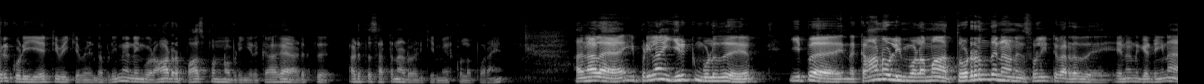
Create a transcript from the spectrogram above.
திருக்கொடியை ஏற்றி வைக்க வேண்டும் அப்படின்னு நீங்கள் ஒரு ஆர்டர் பாஸ் பண்ணணும் அப்படிங்கிறதுக்காக அடுத்து அடுத்த சட்ட நடவடிக்கை மேற்கொள்ள போகிறேன் அதனால் இப்படிலாம் இருக்கும் பொழுது இப்போ இந்த காணொளி மூலமாக தொடர்ந்து நான் சொல்லிட்டு வர்றது என்னென்னு கேட்டிங்கன்னா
